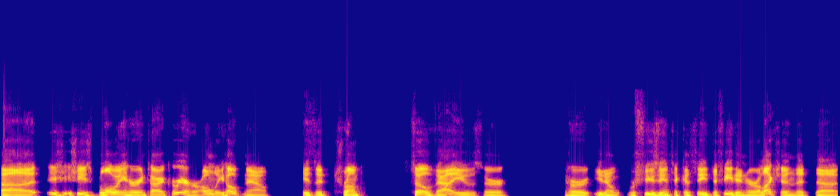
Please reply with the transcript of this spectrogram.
Uh, she's blowing her entire career. Her only hope now is that Trump so values her, her, you know, refusing to concede defeat in her election that, uh,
